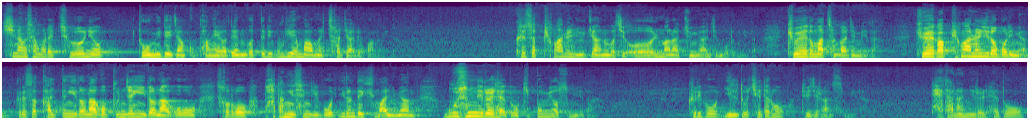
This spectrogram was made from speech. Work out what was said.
신앙생활에 전혀 도움이 되지 않고 방해가 되는 것들이 우리의 마음을 차지하려고 합니다. 그래서 평안을 유지하는 것이 얼마나 중요한지 모릅니다. 교회도 마찬가지입니다. 교회가 평안을 잃어버리면 그래서 갈등이 일어나고 분쟁이 일어나고 서로 파당이 생기고 이런 데 휘말리면 무슨 일을 해도 기쁨이 없습니다. 그리고 일도 제대로 되질 않습니다. 대단한 일을 해도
